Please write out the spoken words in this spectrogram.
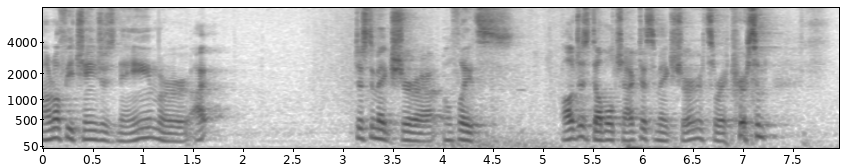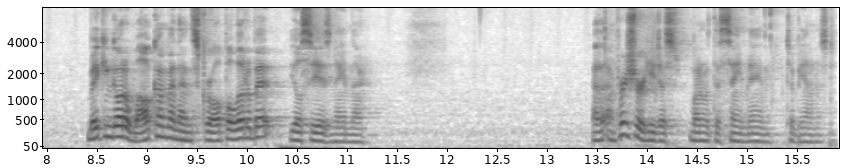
I don't know if he changed his name or I. Just to make sure, uh, hopefully it's. I'll just double check just to make sure it's the right person. We can go to welcome and then scroll up a little bit. You'll see his name there. I'm pretty sure he just went with the same name, to be honest.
